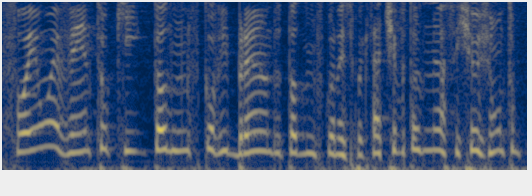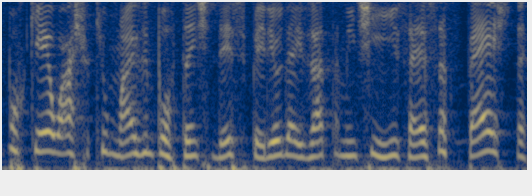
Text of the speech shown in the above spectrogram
foi um evento que todo mundo ficou vibrando, todo mundo ficou na expectativa, todo mundo assistiu junto, porque eu acho que o mais importante desse período é exatamente isso, é essa festa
